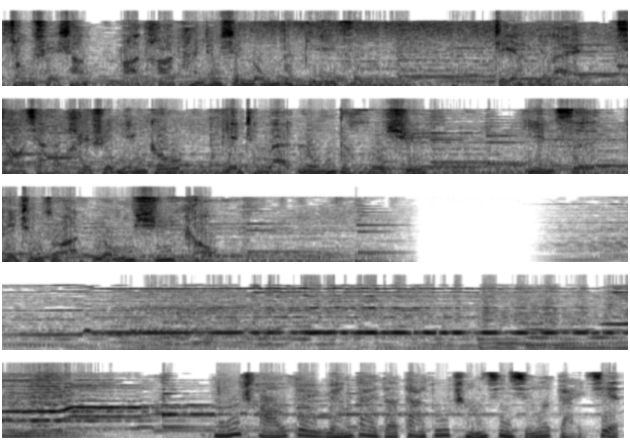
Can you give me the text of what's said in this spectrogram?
风水上把它看成是龙的鼻子，这样一来，桥下的排水明沟变成了龙的胡须，因此被称作龙须沟。朝对元代的大都城进行了改建，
